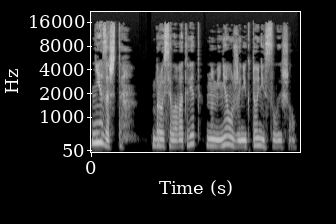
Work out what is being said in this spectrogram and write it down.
«Не за что», — бросила в ответ, но меня уже никто не слышал.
